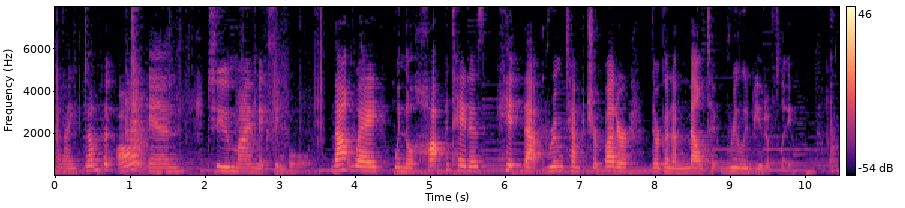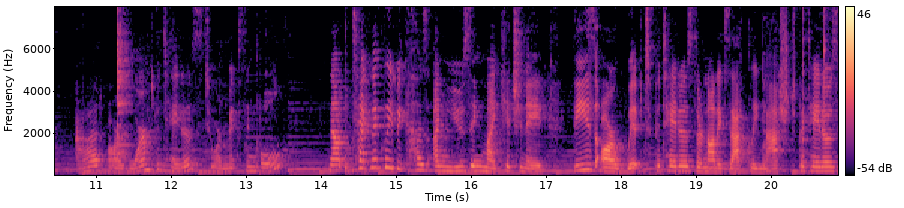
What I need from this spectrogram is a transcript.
and I dump it all in to my mixing bowl. That way, when the hot potatoes hit that room temperature butter, they're gonna melt it really beautifully add our warm potatoes to our mixing bowl. Now, technically because I'm using my KitchenAid, these are whipped potatoes. They're not exactly mashed potatoes,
